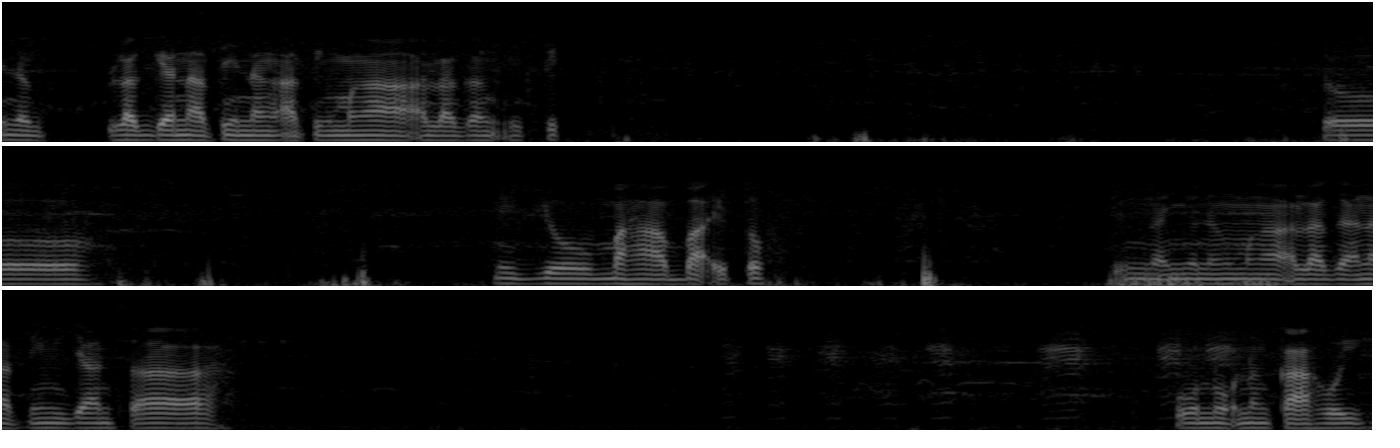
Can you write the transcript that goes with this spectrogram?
pinaglagyan natin ng ating mga alagang itik. So medyo mahaba ito. Tingnan nyo ng mga alaga natin dyan sa puno ng kahoy.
